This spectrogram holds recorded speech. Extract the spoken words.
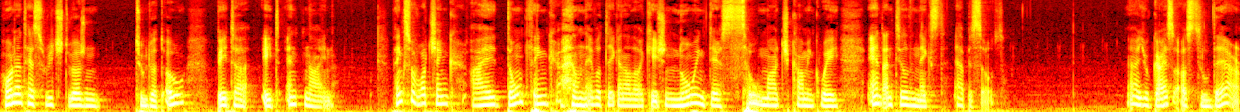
Hornet has reached version 2.0, beta 8 and 9. Thanks for watching. I don't think I'll never take another vacation knowing there's so much coming way and until the next episode. Uh, you guys are still there.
